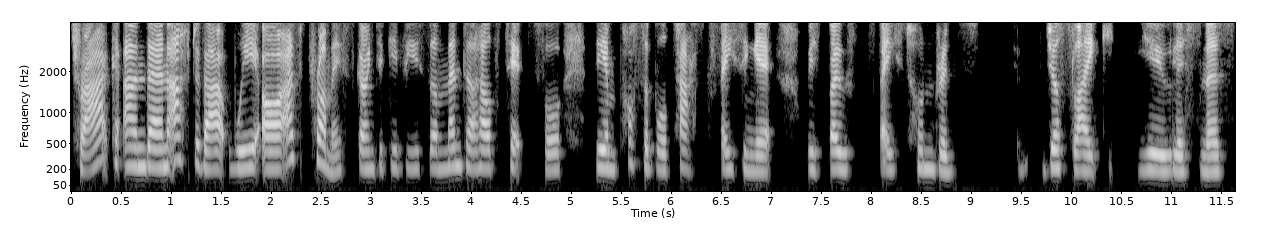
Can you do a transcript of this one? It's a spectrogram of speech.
track. And then after that, we are, as promised, going to give you some mental health tips for the impossible task facing it. We've both faced hundreds, just like you listeners.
